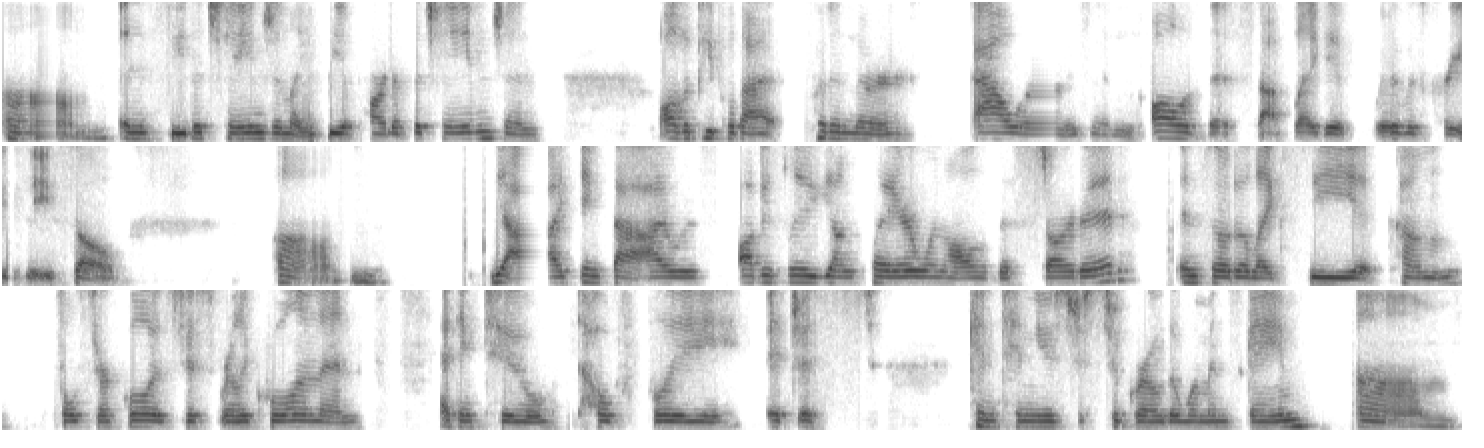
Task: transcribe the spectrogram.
um, and see the change and like be a part of the change and all the people that put in their hours and all of this stuff. Like it, it was crazy. So, um, yeah, I think that I was obviously a young player when all of this started. And so to like see it come full circle is just really cool. And then I think too, hopefully it just continues just to grow the women's game um,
